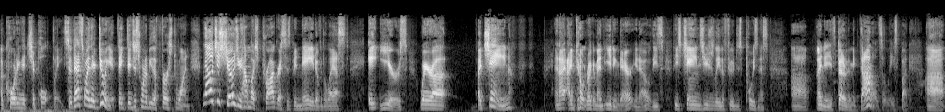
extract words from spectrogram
according to Chipotle. So that's why they're doing it. They, they just want to be the first one. Now it just shows you how much progress has been made over the last eight years, where uh, a chain, and I, I, don't recommend eating there. You know, these these chains usually the food is poisonous. Uh, I mean, it's better than McDonald's at least, but uh,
